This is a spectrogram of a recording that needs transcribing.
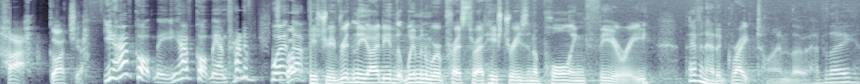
Ha, gotcha. you have got me. You have got me. I'm trying to work that. History. You've written the idea that women were oppressed throughout history is an appalling theory. They haven't had a great time, though, have they?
